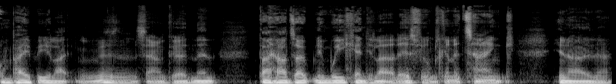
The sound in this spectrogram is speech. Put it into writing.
on paper you're like, "Mm, this doesn't sound good, and then Die Hard's opening weekend, you're like, oh, this film's going to tank. You know, the,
